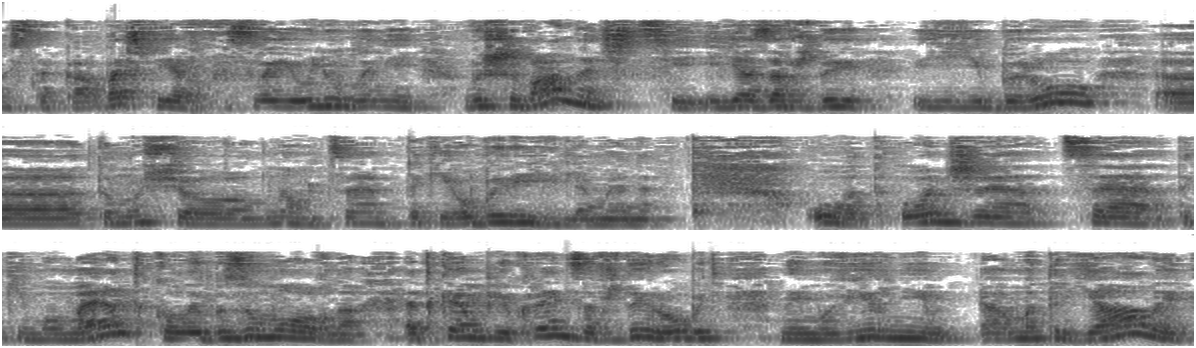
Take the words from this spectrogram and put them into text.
ось така. Бачите, я в своїй улюбленій вишиваночці, і я завжди її беру, е, тому що ну, це такий оберіг для мене. От, отже, це такий момент, коли безумовно EdCamp Ukraine завжди робить неймовірні е, матеріали, е,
